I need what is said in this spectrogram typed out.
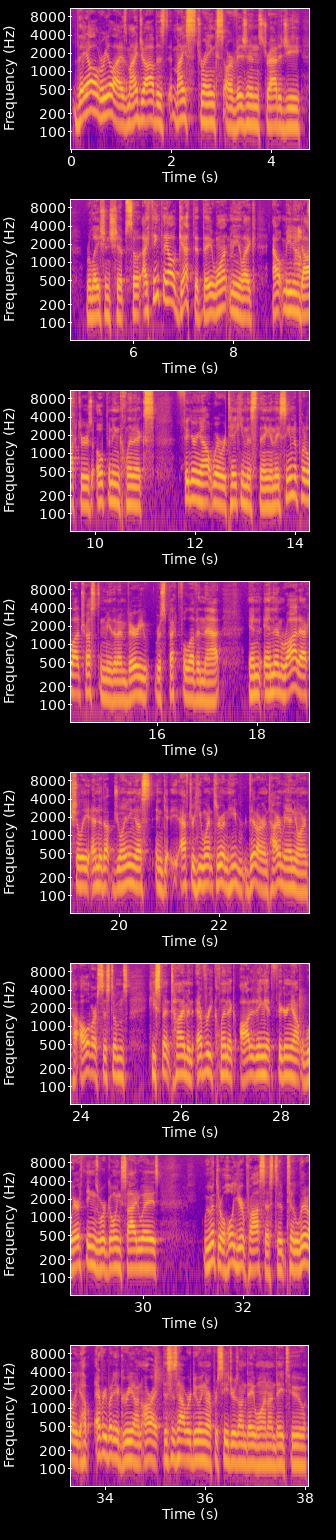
They all realize my job is my strengths are vision, strategy, relationships. So I think they all get that they want me like out meeting Out. doctors, opening clinics, figuring out where we're taking this thing. And they seem to put a lot of trust in me that I'm very respectful of in that. And, and then Rod actually ended up joining us and get, after he went through and he did our entire manual, our entire, all of our systems. He spent time in every clinic auditing it, figuring out where things were going sideways. We went through a whole year process to, to literally have everybody agree on, all right, this is how we're doing our procedures on day one, on day two.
